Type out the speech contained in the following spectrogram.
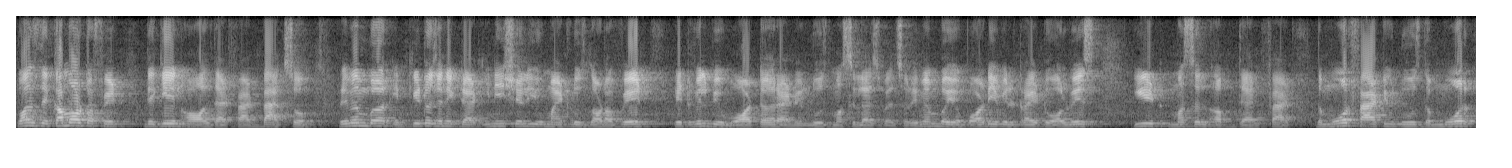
once they come out of it, they gain all that fat back. So remember in ketogenic diet, initially you might lose a lot of weight. It will be water and you lose muscle as well. So remember your body will try to always eat muscle up than fat. The more fat you lose the more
